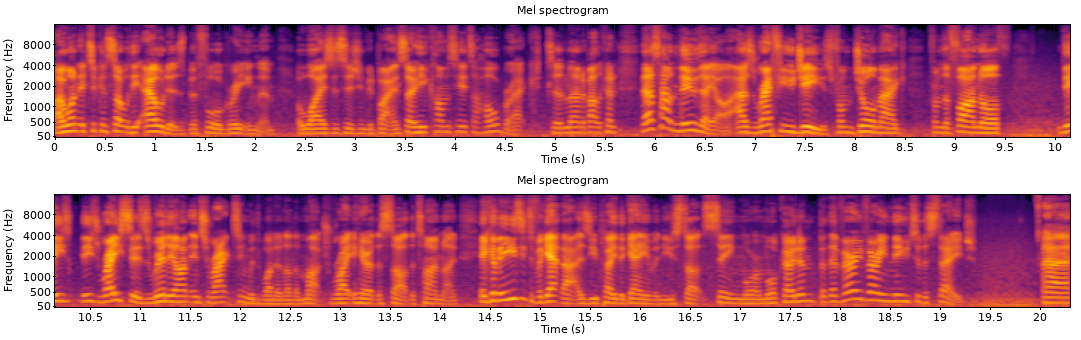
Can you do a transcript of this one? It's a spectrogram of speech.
I wanted to consult with the elders before greeting them. A wise decision goodbye. And so he comes here to Hoelbrak to learn about the Kodan. That's how new they are, as refugees from Jormag, from the far north, these these races really aren't interacting with one another much right here at the start of the timeline. It can be easy to forget that as you play the game and you start seeing more and more Kodan, but they're very, very new to the stage. Uh,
